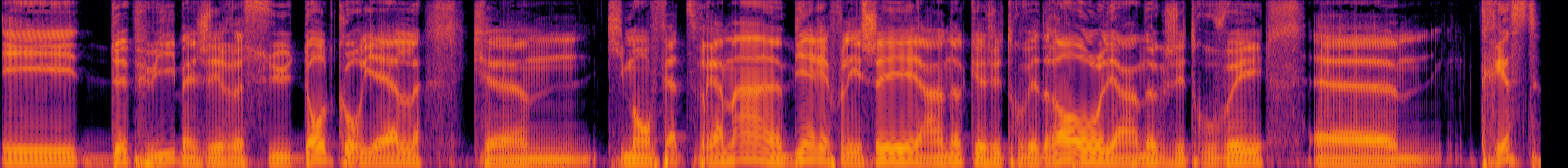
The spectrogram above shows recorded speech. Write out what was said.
Et depuis, ben, j'ai reçu d'autres courriels hum, qui m'ont fait vraiment bien réfléchir. Il y en a que j'ai trouvé drôle, il y en a que j'ai trouvé euh, triste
